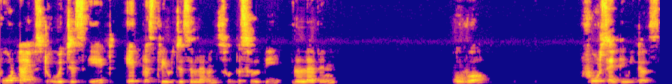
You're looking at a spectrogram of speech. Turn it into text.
4 times 2 which is 8, 8 plus 3 which is 11. So this will be 11 over 4 centimeters.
